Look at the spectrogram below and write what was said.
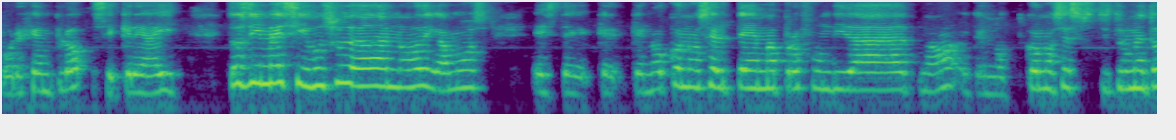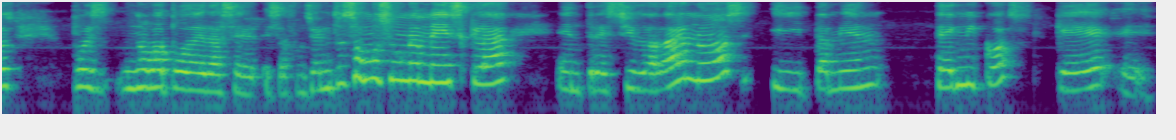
por ejemplo, se crea ahí. Entonces dime si un ciudadano, digamos, este, que, no conoce el tema a profundidad, ¿no? que no conoce sus instrumentos, pues no va a poder hacer esa función. Entonces somos una mezcla entre ciudadanos y también técnicos que eh,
